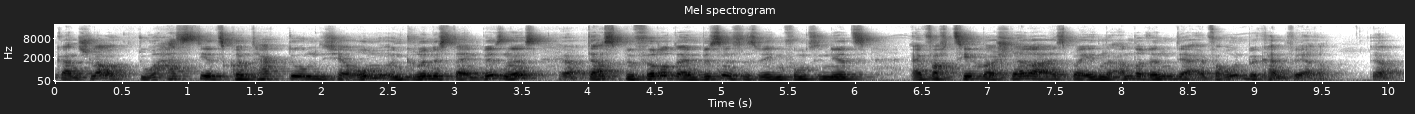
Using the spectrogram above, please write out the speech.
ganz schlau. Du hast jetzt Kontakte um dich herum und gründest dein Business. Ja. Das befördert dein Business, deswegen funktioniert es einfach zehnmal schneller als bei jedem anderen, der einfach unbekannt wäre. Ja.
